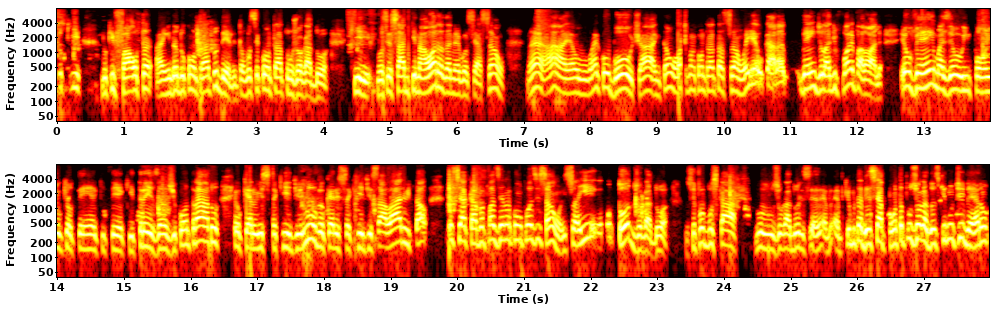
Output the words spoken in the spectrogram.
do que, do que falta ainda do contrato dele. Então, você contrata um jogador que você sabe que na hora da negociação né? Ah, é o Michael Bolt, ah, então ótima contratação. Aí o cara vem de lá de fora e fala: olha, eu venho, mas eu imponho que eu tenha que ter aqui três anos de contrato, eu quero isso aqui de luva, eu quero isso aqui de salário e tal. Você acaba fazendo a composição. Isso aí é com todo jogador. Se você for buscar os jogadores, é, é porque muitas vezes se aponta para os jogadores que não tiveram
